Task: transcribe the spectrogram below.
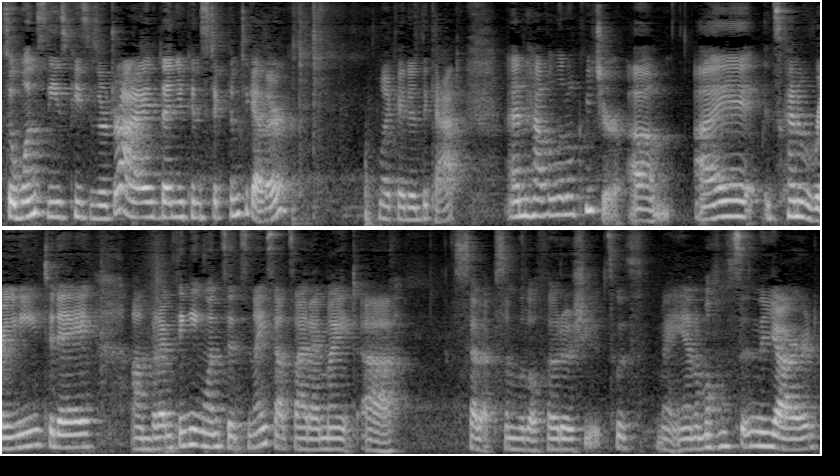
So once these pieces are dry, then you can stick them together, like I did the cat, and have a little creature. Um, I it's kind of rainy today, um, but I'm thinking once it's nice outside, I might uh, set up some little photo shoots with my animals in the yard,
